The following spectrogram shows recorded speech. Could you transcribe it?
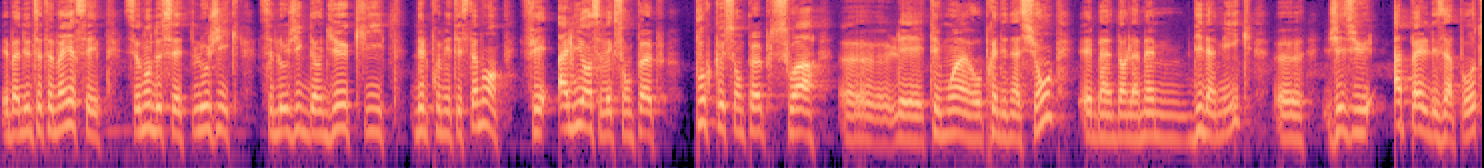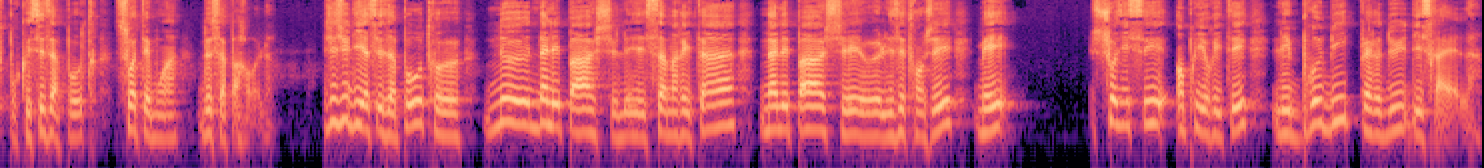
Et ben d'une certaine manière, c'est au nom de cette logique, cette logique d'un Dieu qui, dès le Premier Testament, fait alliance avec son peuple pour que son peuple soit euh, les témoins auprès des nations, et eh ben dans la même dynamique, euh, Jésus appelle des apôtres pour que ces apôtres soient témoins de sa parole. Jésus dit à ses apôtres, euh, ne n'allez pas chez les Samaritains, n'allez pas chez les étrangers, mais choisissez en priorité les brebis perdues d'Israël.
